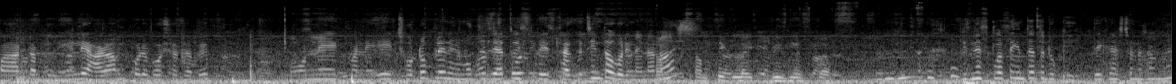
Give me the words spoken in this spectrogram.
পাটা মেলে আরাম করে বসা যাবে। অনেক মানে এই ছোট প্লেনের মধ্যে যে এত স্পেস থাকবে, চিন্তাও করি নাই, না নয়? Something like business class business ক্লাসে কিন্তু এত ঢুকি। দেখে আসছো না সামনে?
